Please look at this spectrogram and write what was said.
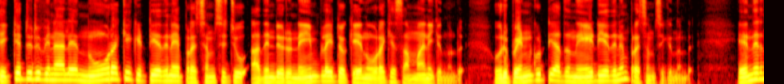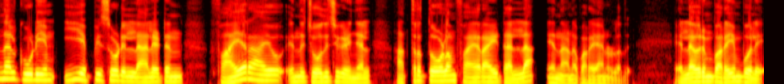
ടിക്കറ്റ് ഒരു പിന്നാലെ നൂറയ്ക്ക് കിട്ടിയതിനെ പ്രശംസിച്ചു. അതിന്റെ ഒരു നെയിം പ്ലേറ്റ് ഒക്കെ നൂറയ്ക്ക് സമ്മാനിക്കുന്നുണ്ട്. ഒരു പെൺകുട്ടി അത് നേടിയതിനും പ്രശംസിക്കുന്നുണ്ട്. എന്നിരുന്നാൽ കൂടിയും ഈ എപ്പിസോഡിൽ ലാലേട്ടൻ ഫയറായോ എന്ന് ചോദിച്ചു കഴിഞ്ഞാൽ അത്രത്തോളം ഫയറായിട്ടല്ല എന്നാണ് പറയാനുള്ളത്. എല്ലാവരും പറയും പോലെ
